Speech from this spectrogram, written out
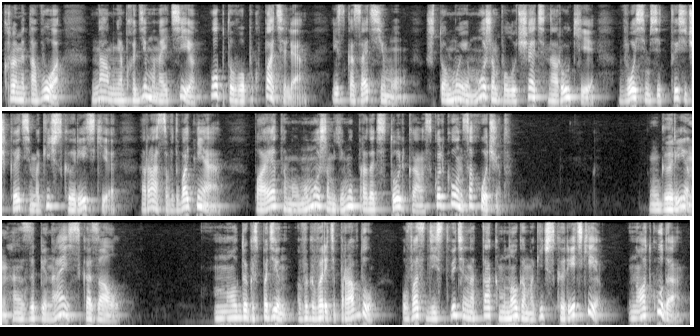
Кроме того, нам необходимо найти оптового покупателя и сказать ему, что мы можем получать на руки 80 тысяч кэти магической редьки раз в два дня, поэтому мы можем ему продать столько, сколько он захочет. Грин, запинаясь, сказал. «Молодой господин, вы говорите правду? У вас действительно так много магической редьки? Но откуда?»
